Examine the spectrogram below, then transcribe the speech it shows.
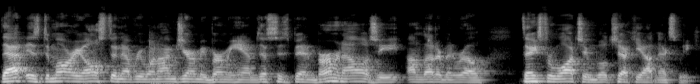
that is Damari Alston, everyone. I'm Jeremy Birmingham. This has been Birminology on Lettermen Row. Thanks for watching. We'll check you out next week.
